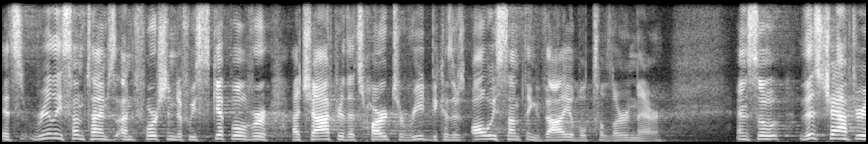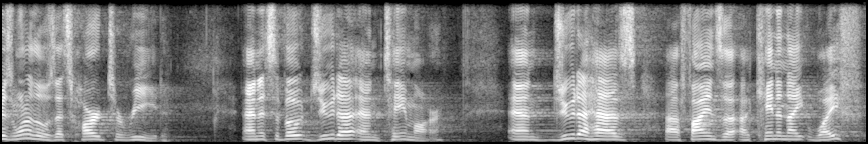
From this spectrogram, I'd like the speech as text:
It's really sometimes unfortunate if we skip over a chapter that's hard to read because there's always something valuable to learn there. And so this chapter is one of those that's hard to read. And it's about Judah and Tamar. And Judah has, uh, finds a, a Canaanite wife,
